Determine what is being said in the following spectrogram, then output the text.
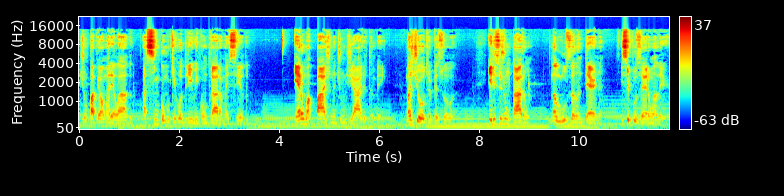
de um papel amarelado, assim como o que Rodrigo encontrara mais cedo. Era uma página de um diário também, mas de outra pessoa. Eles se juntaram na luz da lanterna e se puseram a ler.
